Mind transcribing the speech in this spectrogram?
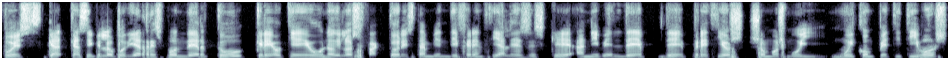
Pues casi que lo podías responder tú. Creo que uno de los factores también diferenciales es que a nivel de, de precios somos muy, muy competitivos,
